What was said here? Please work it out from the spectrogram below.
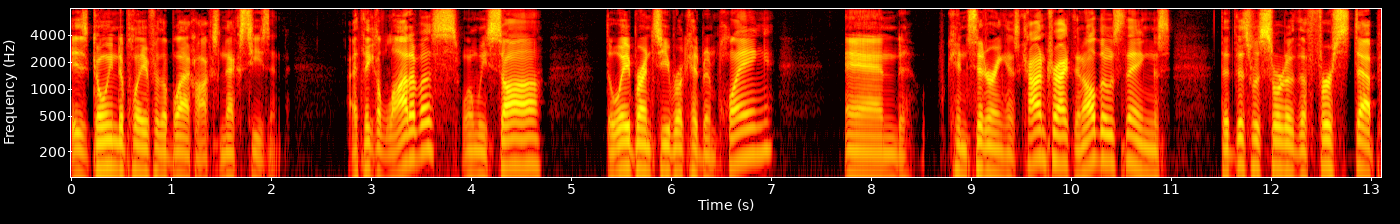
is going to play for the Blackhawks next season? I think a lot of us, when we saw the way Brent Seabrook had been playing and considering his contract and all those things, that this was sort of the first step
